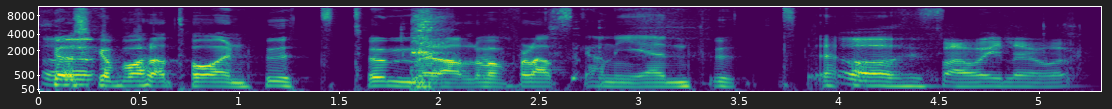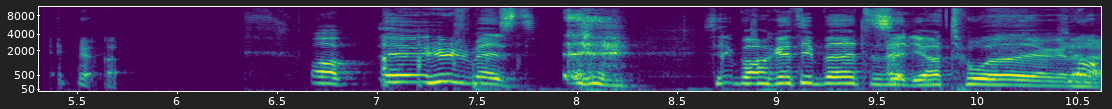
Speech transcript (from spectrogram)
Jag ska bara ta en hutt, tömmer halva flaskan i en hutt. Åh, fy fan vad illa jag var. Åh, eh, hur som helst. Tillbaka till berättelsen, jag har tårar i ögonen här.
